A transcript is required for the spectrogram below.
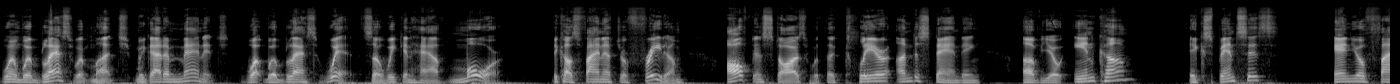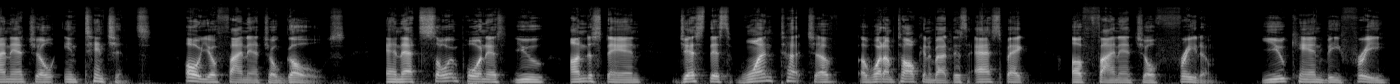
when we're blessed with much, we got to manage what we're blessed with so we can have more because financial freedom often starts with a clear understanding of your income, expenses, and your financial intentions or your financial goals. And that's so important as you understand just this one touch of, of what I'm talking about, this aspect of financial freedom. You can be free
